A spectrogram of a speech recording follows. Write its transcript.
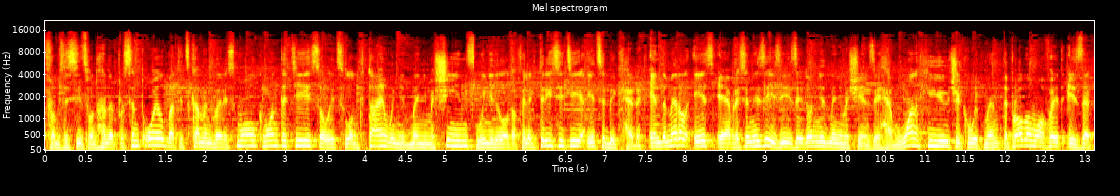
from the seeds 100% oil, but it's coming very small quantity, so it's long time. We need many machines. We need a lot of electricity. It's a big headache. In the Middle East, everything is easy. They don't need many machines. They have one huge equipment. The problem of it is that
